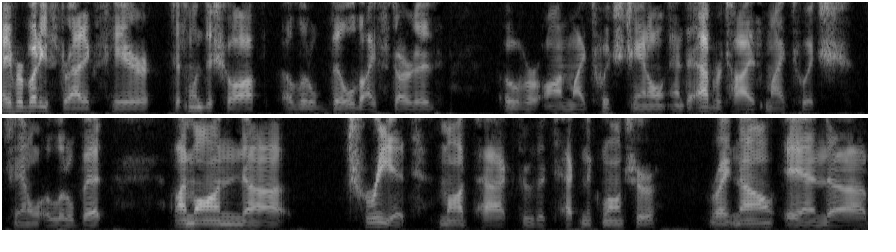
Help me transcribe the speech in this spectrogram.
Hey everybody, StratX here. Just wanted to show off a little build I started over on my Twitch channel and to advertise my Twitch channel a little bit. I'm on uh, Tekkit mod pack through the Technic launcher right now, and uh,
